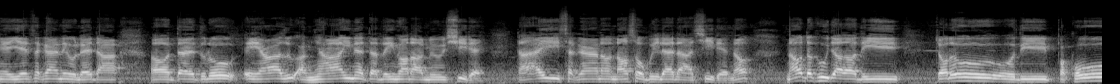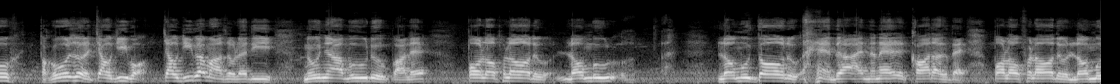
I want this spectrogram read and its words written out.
ငယ်ရဲစခန်းလေးကိုလည်းဒါဟောတဲ့သူတို့အင်အားစုအများကြီးနဲ့တက်သိမ်းသွားတာမျိုးရှိတယ်ဒါအဲ့ဒီစခန်းတော့နောက်ဆုတ်ပေးလိုက်တာရှိတယ်เนาะနောက်တစ်ခုကျတော့ဒီကျွန်တော်တို့ဒီပကိုးပကိုးဆိုတော့ကြောက်ကြီးပေါ့ကြောက်ကြီးဘက်မှာဆိုလဲဒီနိုညာဘူးတို့ပါလဲ ပေါ်လော်ဖလော်တို့လော်မူလော်မူတော်တို့ဒါနည်းနည်းခေါ်တော့တဲ့ပေါ်လော်ဖလော်တို့လော်မူ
